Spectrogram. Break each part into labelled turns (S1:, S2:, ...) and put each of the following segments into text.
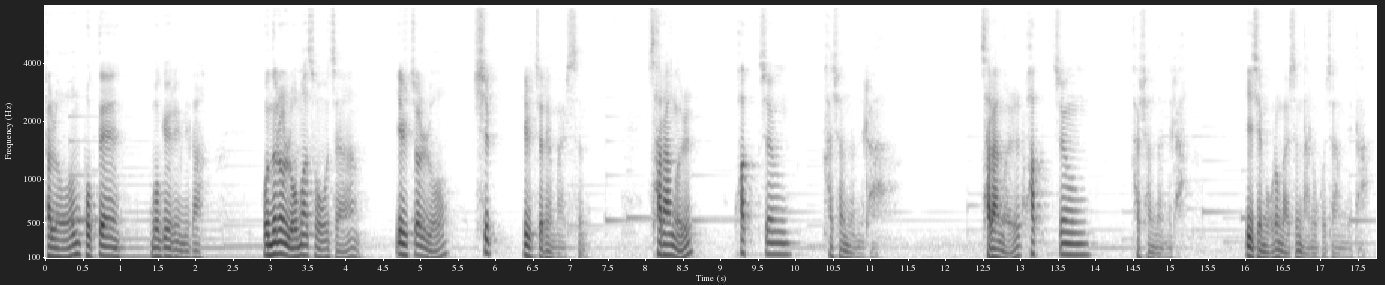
S1: 샬롬 복된 목요일입니다. 오늘은 로마서 5장 1절로 11절의 말씀. 사랑을 확증하셨느니라. 사랑을 확증하셨느니라. 이 제목으로 말씀 나누고자 합니다.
